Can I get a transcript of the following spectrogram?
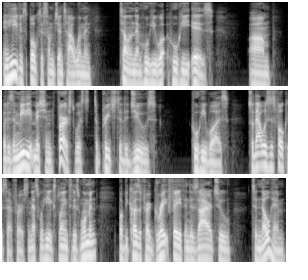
And he even spoke to some Gentile women, telling them who he, who he is. Um, but his immediate mission first was to preach to the Jews who he was so that was his focus at first, and that's what he explained to this woman. But because of her great faith and desire to to know him,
